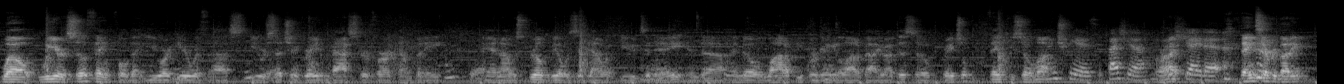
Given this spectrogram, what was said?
Well, we are so thankful that you are here with us. You are such a great ambassador for our company, and I was thrilled to be able to sit down with you today. And uh, I know a lot of people are going to get a lot of value out of this. So, Rachel, thank you so much. thank you it's a pleasure All right. appreciate it Thanks, everybody.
